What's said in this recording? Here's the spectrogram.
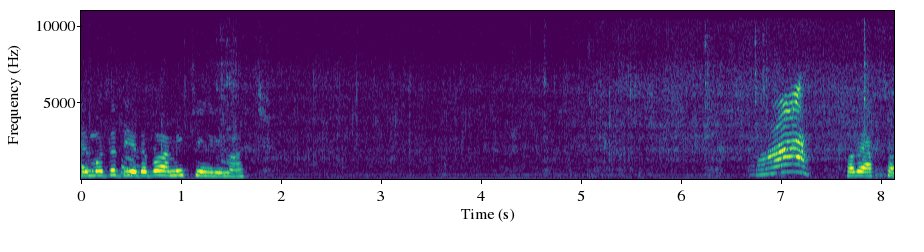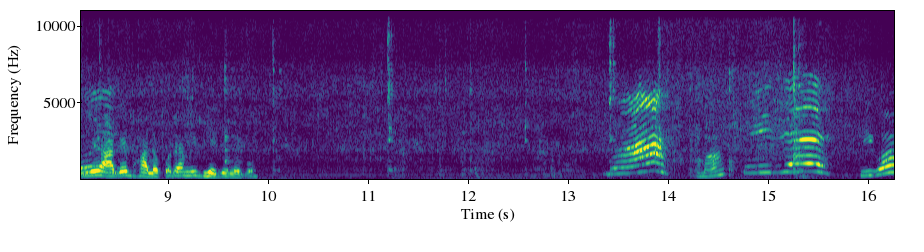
এর মধ্যে দিয়ে দেবো আমি চিংড়ি মাছ। সব একসঙ্গে আগে ভালো করে আমি ভেজে নেব। মা? কি গো?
